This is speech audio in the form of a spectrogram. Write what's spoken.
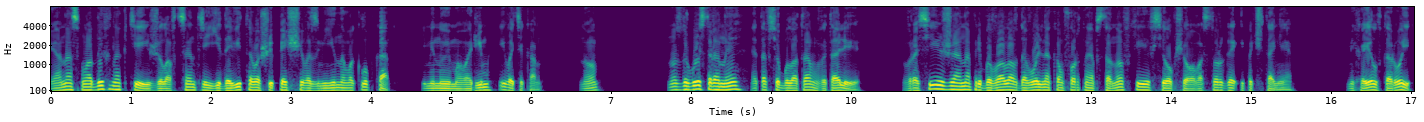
и она с молодых ногтей жила в центре ядовитого шипящего змеиного клубка, именуемого Рим и Ватикан. Но... Но, с другой стороны, это все было там, в Италии. В России же она пребывала в довольно комфортной обстановке всеобщего восторга и почитания. Михаил II,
